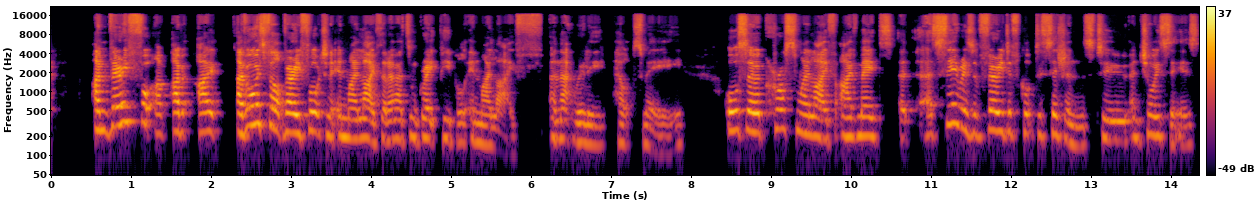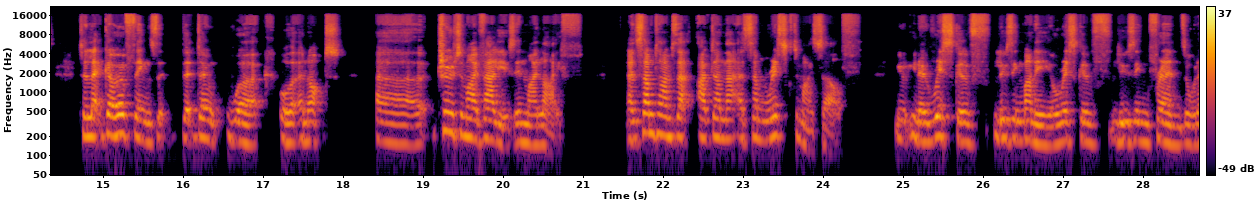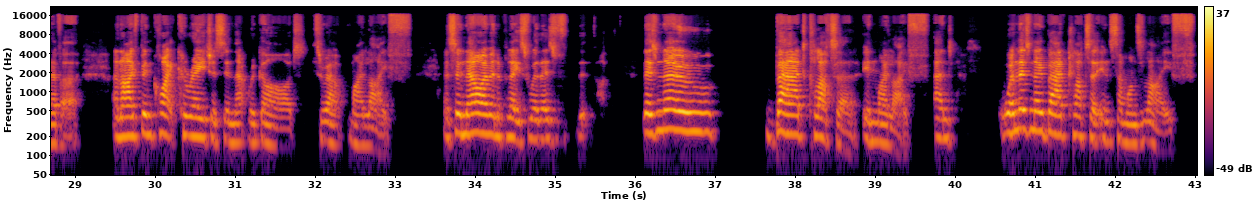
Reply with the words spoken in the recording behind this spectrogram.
I'm very. For, I, I, I've always felt very fortunate in my life that I've had some great people in my life, and that really helps me. Also, across my life, I've made a, a series of very difficult decisions to and choices to let go of things that that don't work or that are not uh, true to my values in my life. And sometimes that I've done that at some risk to myself. You, you know risk of losing money or risk of losing friends or whatever. And i've been quite courageous in that regard throughout my life. And so now i'm in a place where there's there's no bad clutter in my life and when there's no bad clutter in someone's life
